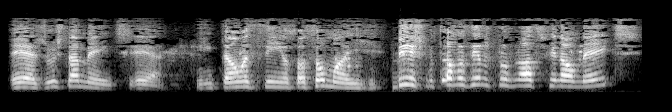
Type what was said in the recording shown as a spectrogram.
É, justamente, é. Então, assim, eu só sou mãe. Bispo, estamos indo para os nossos finalmente.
